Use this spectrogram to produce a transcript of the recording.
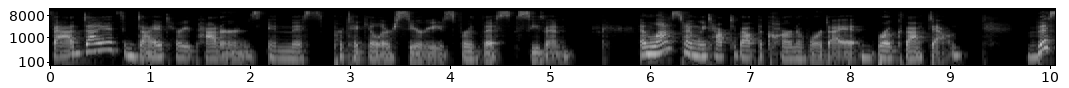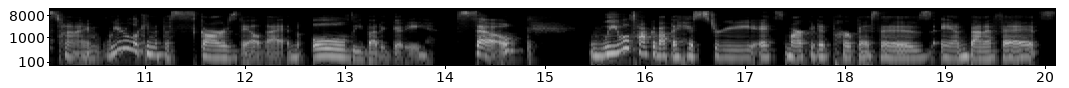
fad diets and dietary patterns in this particular series for this season. And last time we talked about the carnivore diet and broke that down. This time we are looking at the Scarsdale diet, an oldie but a goodie. So we will talk about the history, its marketed purposes and benefits,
